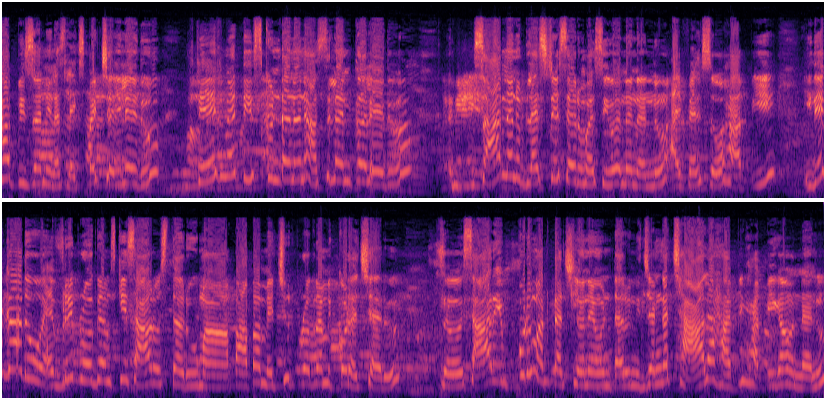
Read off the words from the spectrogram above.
happy sir. నేను అసలు ఎక్స్పెక్ట్ చేయలేదు. స్టేజ్ మీద తీసుకుంటానని అసలు అనుకోలేదు. సార్ నన్ను బ్లెస్ చేశారు మా శివన్న నన్ను. ఐ ఫెల్ సో హ్యాపీ ఇదే కాదు ఎవ్రీ ప్రోగ్రామ్స్కి సార్ వస్తారు. మా పాప మెచ్యూర్ ప్రోగ్రామ్ కూడా వచ్చారు. సో సార్ ఎప్పుడు మాకు టచ్లోనే ఉంటారు. నిజంగా చాలా హ్యాపీ హ్యాపీగా ఉన్నాను.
